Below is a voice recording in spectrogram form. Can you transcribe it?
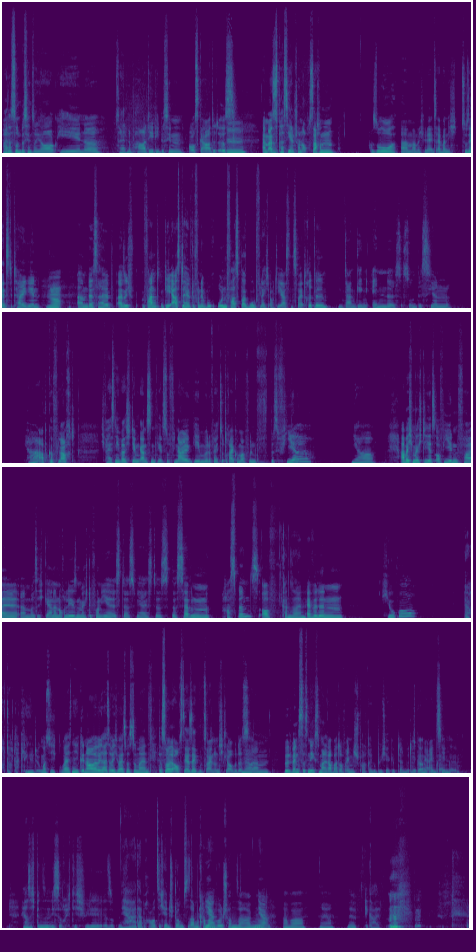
war das so ein bisschen so, ja, okay, ne, ist halt eine Party, die ein bisschen ausgeartet ist. Mhm. Ähm, also es passieren schon auch Sachen so, ähm, aber ich will da jetzt einfach nicht zu sehr ins Detail gehen. Ja. Ähm, deshalb, also ich fand die erste Hälfte von dem Buch unfassbar gut, vielleicht auch die ersten zwei Drittel. Und dann gegen Ende ist es so ein bisschen, ja, abgeflacht. Ich weiß nicht, was ich dem Ganzen jetzt so final geben würde, vielleicht so 3,5 bis 4. Ja. Aber ich möchte jetzt auf jeden Fall, ähm, was ich gerne noch lesen möchte von ihr, ist das, wie heißt das? The Seven Husbands of Kann sein. Evelyn Hugo. Doch, doch, da klingelt irgendwas. Ich weiß nicht genau, wie heißt, aber ich weiß, was du meinst. Das soll auch sehr, sehr gut sein. Und ich glaube, das Ja. ähm, wird, wenn es das nächste Mal Rabatt auf englischsprachige Bücher gibt, dann wird es bei mir einziehen. geil. Ja, also ich bin so nicht so richtig viel. Also, ja, da braut sich ein Sturm zusammen, kann Ja. man wohl schon sagen. Ja. Aber, naja, ne, egal.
